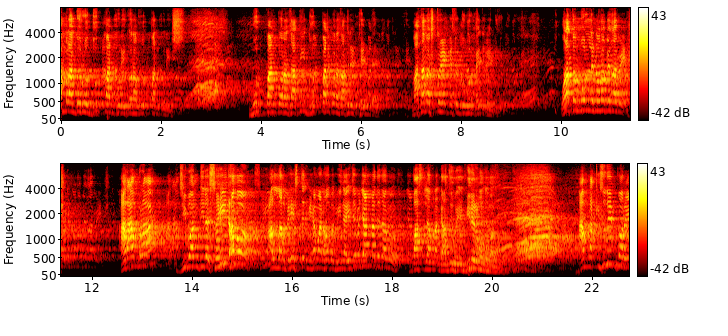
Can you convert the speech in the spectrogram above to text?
আমরা গরু দুধ পান করি, তোরা মুদ পান করিস। মুদ পান করা জাতি, দুধ পান করা জাতির ঠেক দেয়। মাথা নষ্ট হয়ে গেছে, গোবর খাইতে খাইতে। ওরা তো মরলে নরকে যাবে। আর আমরা জীবন দিলে শহীদ হব। আল্লাহর বেহেস্তের মেহমান হবে, বিনা হিসেবে জান্নাতে যাব। বাঁচলে আমরা গাজী হয়ে বীরের মতো বাঁচবো। আমরা কিছুদিন পরে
